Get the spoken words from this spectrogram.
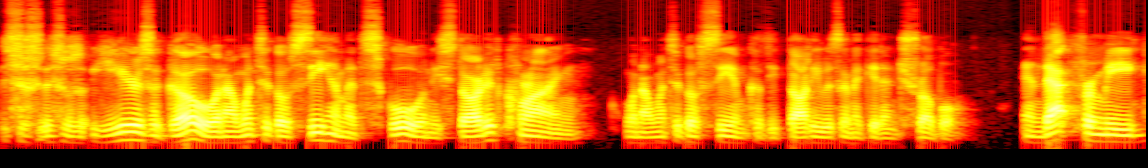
this was years ago, and I went to go see him at school, and he started crying when I went to go see him because he thought he was going to get in trouble. And that for me,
